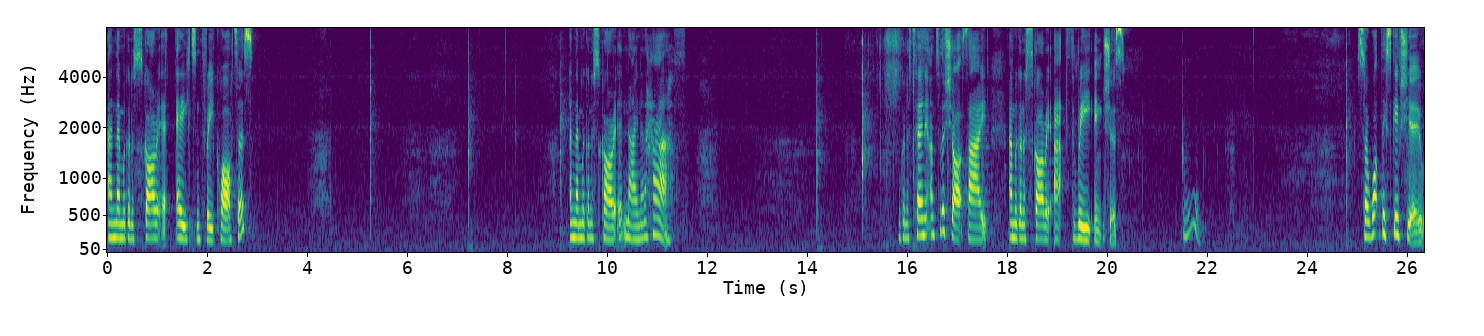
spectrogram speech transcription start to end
And then we're going to score it at eight and three quarters. And then we're going to score it at nine and a half. I'm going to turn it onto the short side and we're going to score it at three inches. Ooh. So what this gives you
